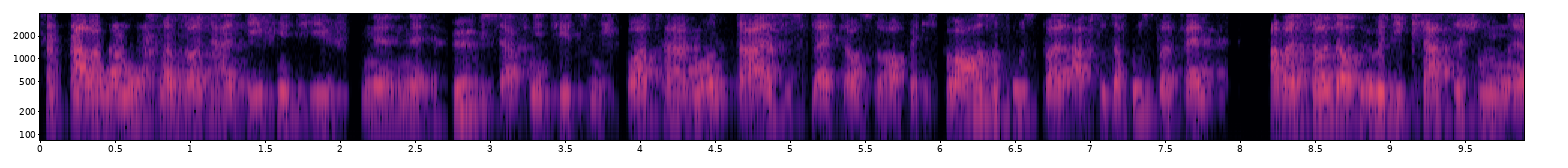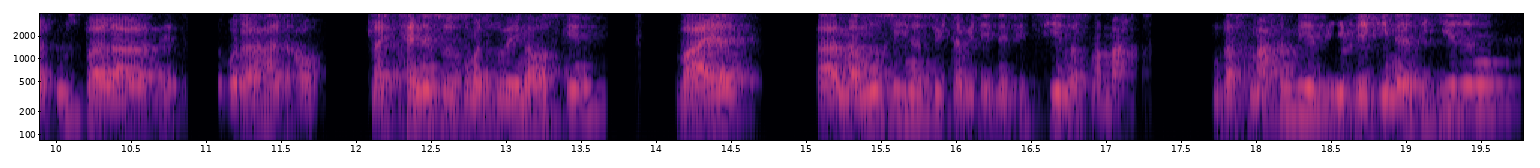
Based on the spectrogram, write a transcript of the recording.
Aber man, muss, man sollte halt definitiv eine, eine, höchste Affinität zum Sport haben. Und da ist es vielleicht auch so, auch ich komme auch aus dem Fußball, absoluter Fußballfan, aber es sollte auch über die klassischen äh, Fußballer oder halt auch vielleicht Tennis oder so mal drüber hinausgehen, weil äh, man muss sich natürlich damit identifizieren, was man macht. Und was machen wir? Wir, wir generieren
